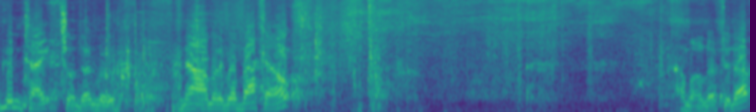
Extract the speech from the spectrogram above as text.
Good and tight so it doesn't move. Now I'm going to go back out. I'm going to lift it up.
